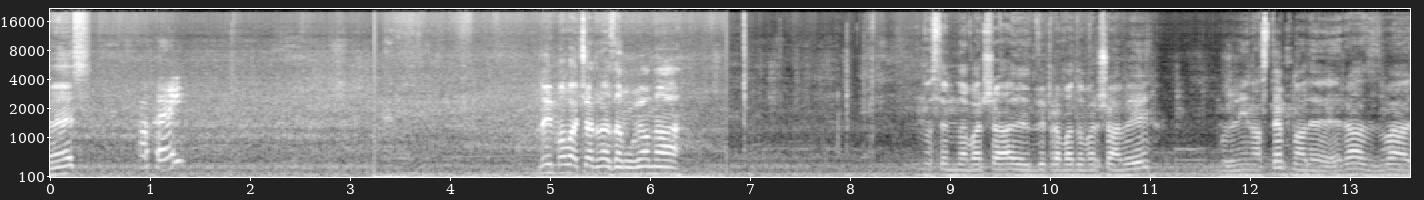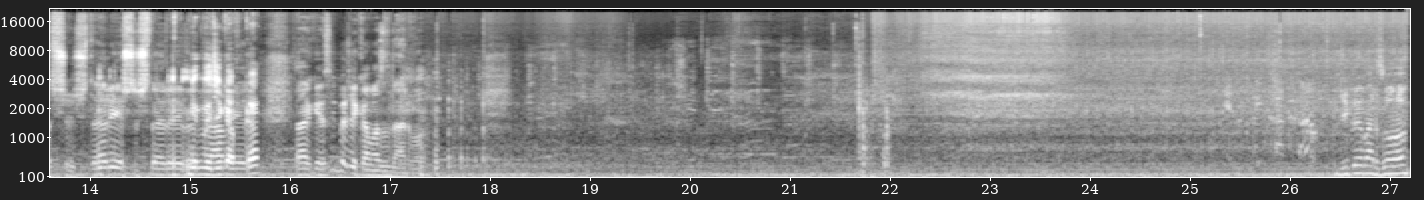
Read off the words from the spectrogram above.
Bez. Okej. No i mała czarna zamówiona. Następna Warszawa, wyprawa do Warszawy. Może nie następna, ale raz, dwa, trzy, cztery, jeszcze cztery. Nie będzie wyprawy. kawka? Tak jest i będzie kawa za darmo. Dziękuję bardzo.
